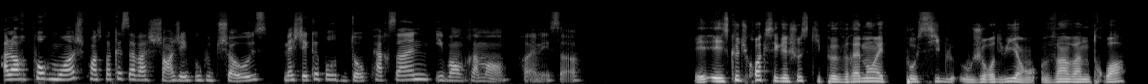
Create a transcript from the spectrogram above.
Alors, pour moi, je pense pas que ça va changer beaucoup de choses, mais je sais que pour d'autres personnes, ils vont vraiment pas aimer ça. Et est-ce que tu crois que c'est quelque chose qui peut vraiment être possible aujourd'hui en 2023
